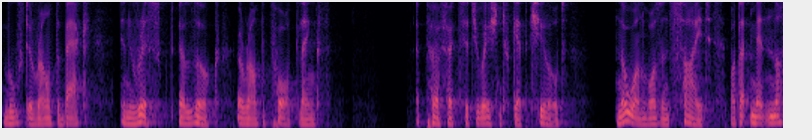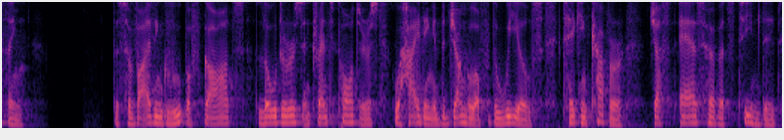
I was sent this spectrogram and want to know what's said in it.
moved around the back, and risked a look around the port length a perfect situation to get killed. No one was in sight, but that meant nothing. The surviving group of guards, loaders, and transporters were hiding in the jungle of the wheels, taking cover just as Herbert's team did.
